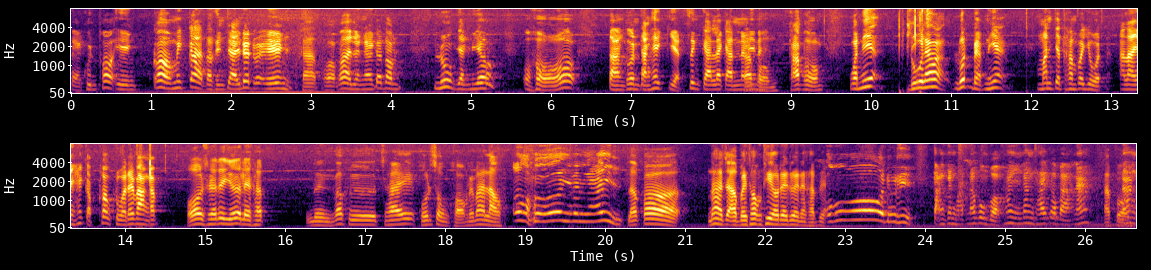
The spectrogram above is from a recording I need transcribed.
แต่คุณพ่อเองก็ไม่กล้าตัดสินใจด้วยตัวเองครับ บอกว่ายังไงก็ต้องลูกอย่างเดียว โอ้โห ต่างคนต่างให้เกียรติซึ่งกันและกันนะครับนี่นะผมครับผม วันนี้ดูแล้วอะรถแบบเนี้ยมันจะทำประโยชน์อะไรให้กับครอบครัวได้บ้างครับ โอ้ใช้ได้เยอะเลยครับหนึ่งก็คือใช้ขนส่งของในบ้านเรา โอ้โหนั่นไง แล้วก็ น่าจะเอาไปท่องเที่ยวได้ด้วยนะครับเนี่ย โอ้ดูดิต่างจังหวัดนะผมบอกให้นั่งท้ายกระบะนะครับผม นั่ง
